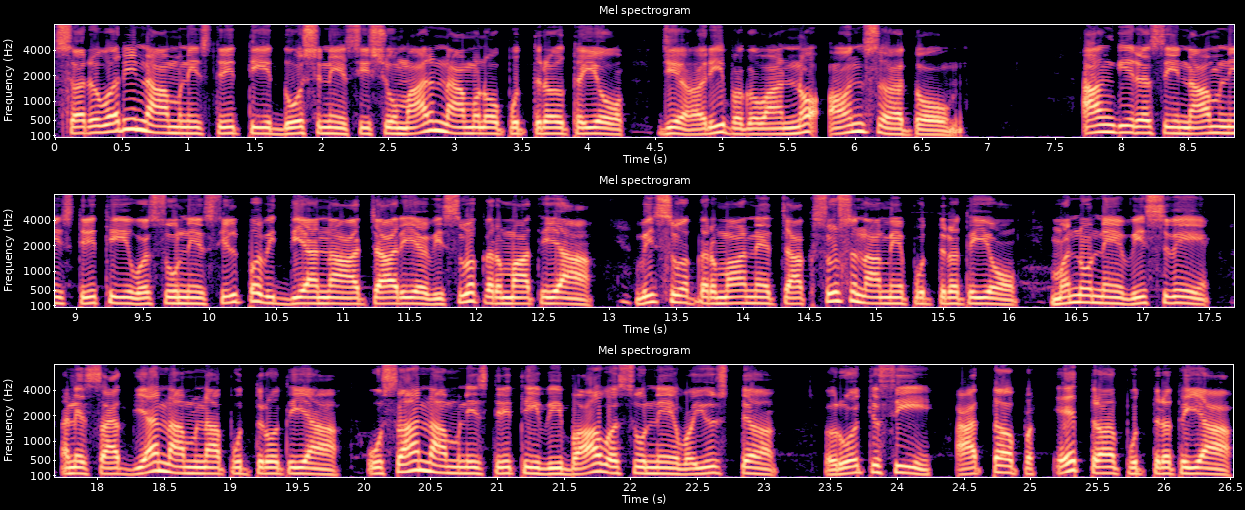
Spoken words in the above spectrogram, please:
સરવરી નામની સ્ત્રીથી દોષને શિશુમાર નામનો પુત્ર થયો, જે હરિ ભગવાનનો અંશ હતો. આંગીરસી નામની સ્ત્રીથી વસુને શિલ્પ વિદ્યાના આચાર્ય વિશ્વકર્મા થયા. વિશ્વકર્માને ચાક્ષુષ નામે પુત્ર થયો. મનુને વિશ્વે અને સાધ્યા નામના પુત્રો થયા. ઉષા નામની સ્ત્રીથી વિભા વસુને વયુષ્ટ રોચસી, આતપ એ ત્રણ પુત્ર થયા.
